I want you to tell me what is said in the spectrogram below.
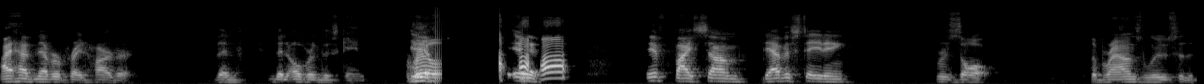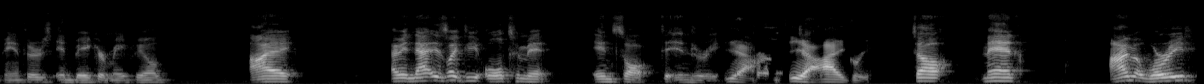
I have never prayed harder than than over this game. really. If, if by some devastating result the Browns lose to the Panthers in Baker Mayfield, I I mean that is like the ultimate insult to injury. yeah, yeah, I agree. So, man, I'm worried.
